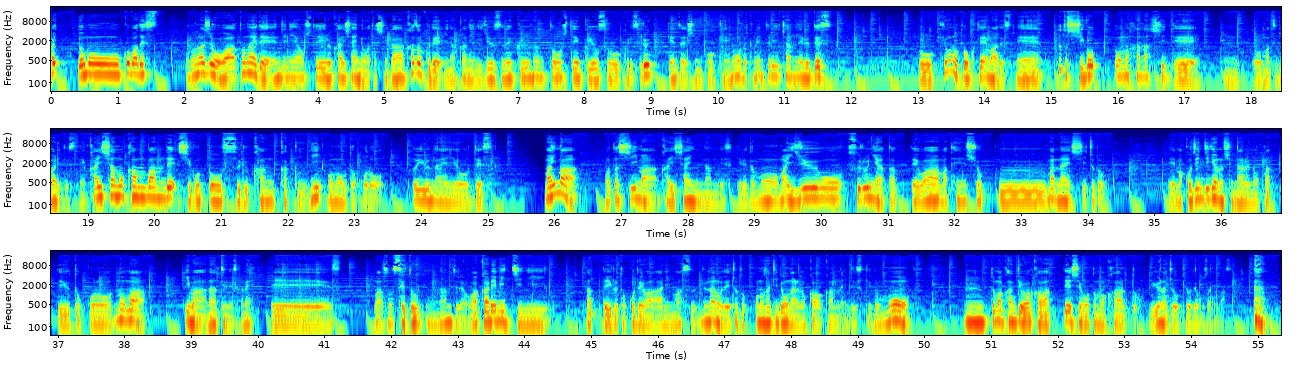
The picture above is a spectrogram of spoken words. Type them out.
はい、どうも、コバです。このラジオは都内でエンジニアをしている会社員の私が家族で田舎に移住すべく奮闘していく様子をお送りする現在進行形のドキュメンタリーチャンネルです。と今日のトークテーマはですね、ちょっと仕事の話で、うんと、まあ、ズバリですね、会社の看板で仕事をする感覚に思うところという内容です。まあ今、私今会社員なんですけれども、まあ移住をするにあたっては、まあ転職、まあないし、ちょっと、えーまあ個人事業主になるのかっていうところの、まあ、今、なんていうんですかね、えー、まあその瀬戸、なんていうの、分かれ道に立っているとこではあります。でなので、ちょっとこの先どうなるのかわかんないんですけども、うんと、まあ環境が変わって仕事も変わるというような状況でございます。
